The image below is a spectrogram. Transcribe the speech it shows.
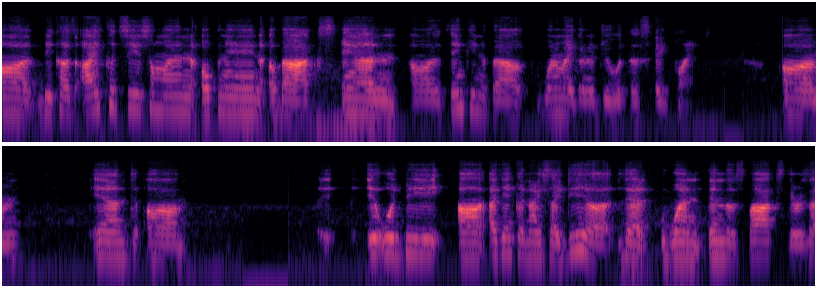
Uh, because I could see someone opening a box and uh, thinking about what am I going to do with this eggplant. Um, and um, it, it would be, uh, I think, a nice idea that when in this box there's an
